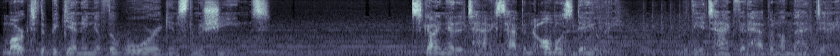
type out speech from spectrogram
marked the beginning of the war against the machines. Skynet attacks happened almost daily, but the attack that happened on that day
